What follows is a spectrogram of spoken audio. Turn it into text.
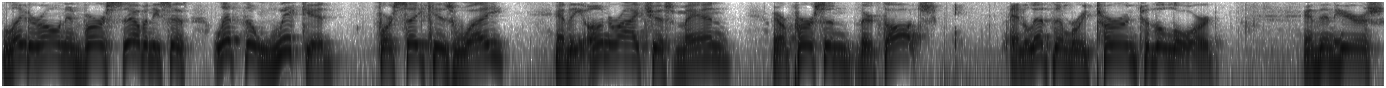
Later on in verse 7, he says, Let the wicked forsake his way, and the unrighteous man their person, their thoughts, and let them return to the Lord. And then here's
